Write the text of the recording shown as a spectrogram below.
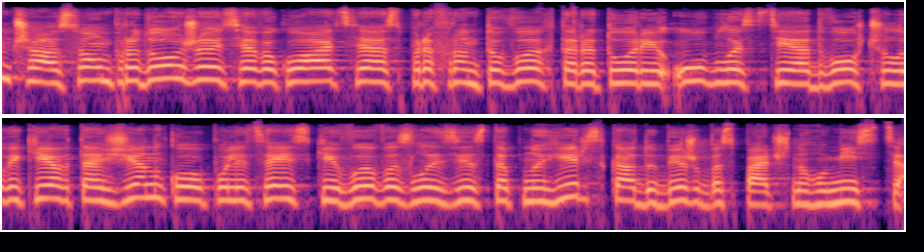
Тим часом продовжується евакуація з прифронтових територій області. Двох чоловіків та жінку поліцейські вивезли зі Степногірська до більш безпечного місця.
